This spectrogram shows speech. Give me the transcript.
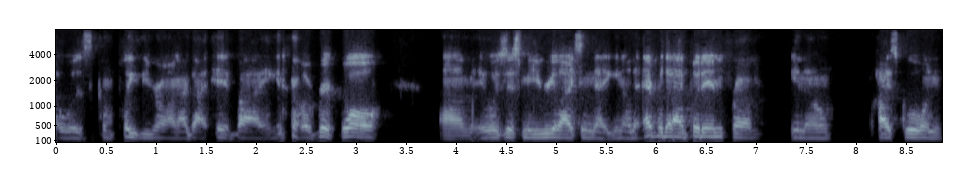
I was completely wrong. I got hit by you know a brick wall. Um, it was just me realizing that you know the effort that I put in from you know high school and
